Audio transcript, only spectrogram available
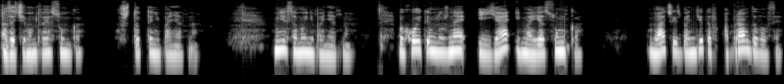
А зачем им твоя сумка? Что-то непонятно. Мне самой непонятно. Выходит, им нужна и я, и моя сумка. Младший из бандитов оправдывался.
